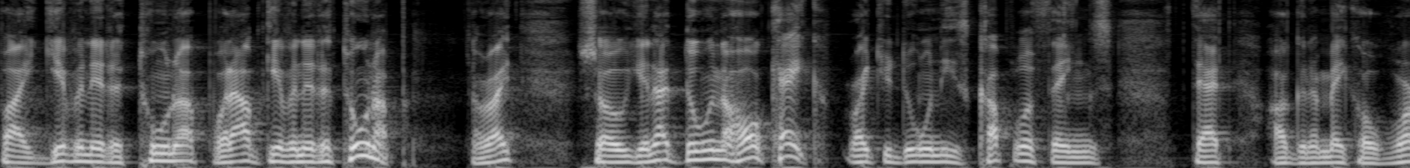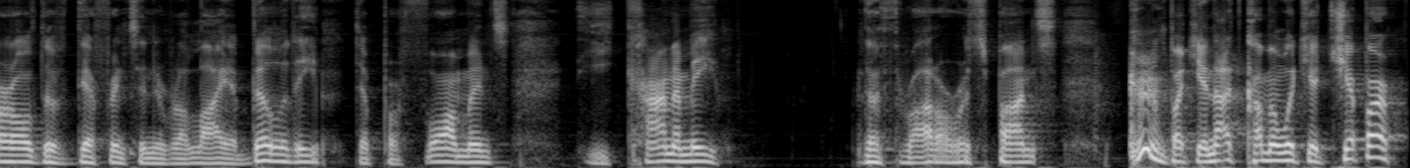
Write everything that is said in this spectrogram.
by giving it a tune up without giving it a tune up. All right. So you're not doing the whole cake, right? You're doing these couple of things that are going to make a world of difference in the reliability, the performance, the economy, the throttle response. but you're not coming with your chipper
